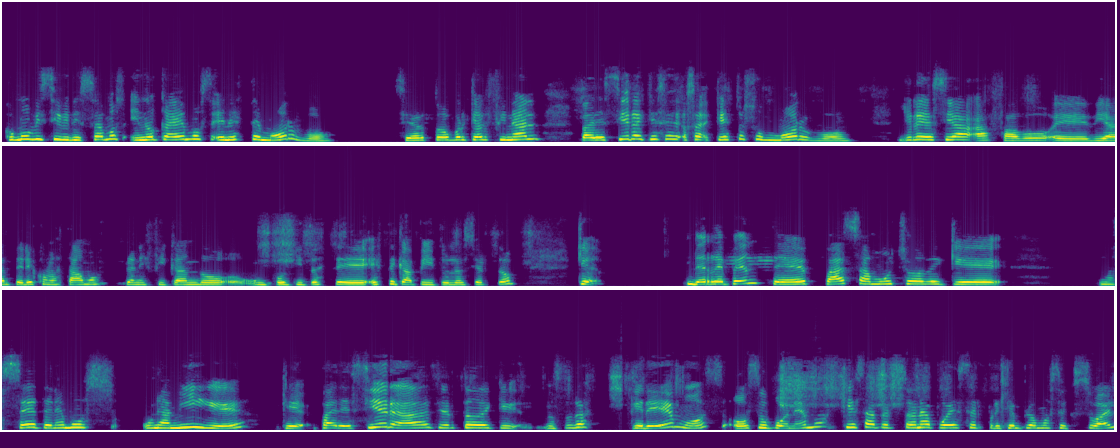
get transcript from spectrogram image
¿Cómo visibilizamos y no caemos en este morbo? ¿Cierto? Porque al final pareciera que, que esto es un morbo. Yo le decía a Fabo eh, día anterior, cuando estábamos planificando un poquito este, este capítulo, ¿cierto? Que de repente pasa mucho de que, no sé, tenemos una amiga que pareciera, ¿cierto?, de que nosotros creemos o suponemos que esa persona puede ser, por ejemplo, homosexual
